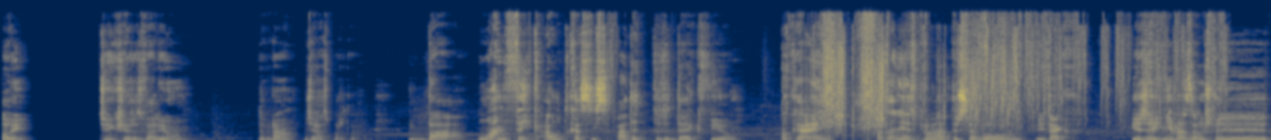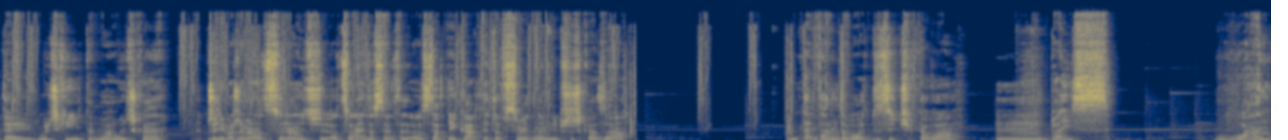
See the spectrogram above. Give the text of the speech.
Oj. Dźwięk się rozwalił. Dobra, działa sportowy. Ba, one fake outcast is added to the deck view. Okej, no to nie jest problematyczne, bo i tak, jeżeli nie ma załóżmy tej łyczki, to była łyczka? Że nie możemy odsunąć, odsunąć ostatniej karty, to w sumie to nam nie przeszkadza. Tamta runda była dosyć ciekawa. Mm, Bajs. One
